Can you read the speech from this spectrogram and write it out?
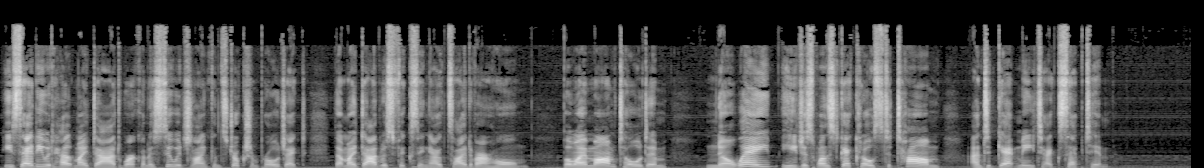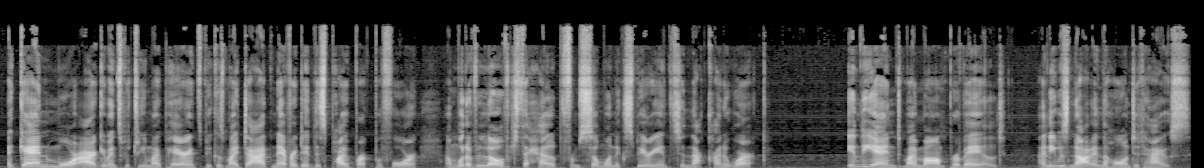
He said he would help my dad work on a sewage line construction project that my dad was fixing outside of our home. But my mom told him, no way, he just wants to get close to Tom and to get me to accept him. Again, more arguments between my parents because my dad never did this pipe work before and would have loved the help from someone experienced in that kind of work. In the end, my mom prevailed, and he was not in the haunted house.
